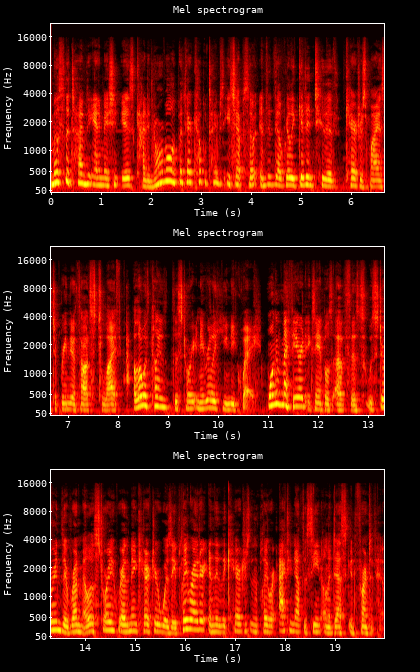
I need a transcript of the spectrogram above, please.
Most of the time, the animation is kind of normal, but there are a couple times each episode, and then they'll really get into the characters' minds to bring their thoughts to life, along with telling the story in a really unique way. One of my favorite examples of this was during the Run Melos story, where the main character was a playwright, and then the characters in the play were acting out the scene on the desk in front of him.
